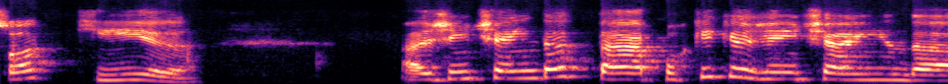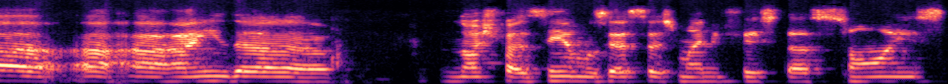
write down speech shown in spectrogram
só que a gente ainda está. Por que, que a gente ainda, a, a, ainda nós fazemos essas manifestações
